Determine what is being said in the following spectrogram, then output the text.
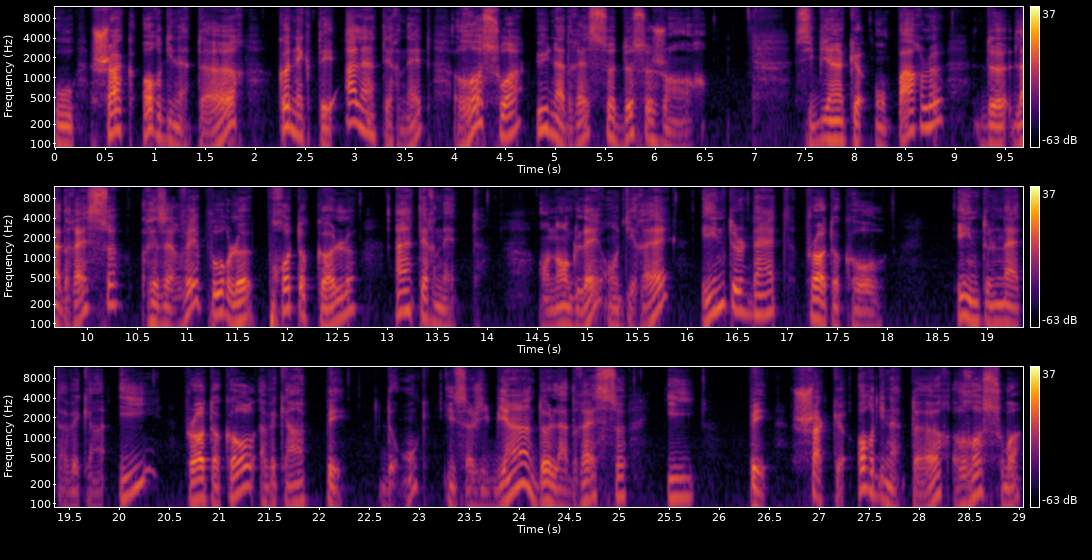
où chaque ordinateur connecté à l'Internet reçoit une adresse de ce genre. Si bien qu'on parle de l'adresse réservée pour le protocole Internet. En anglais, on dirait Internet Protocol. Internet avec un I, Protocol avec un P. Donc, il s'agit bien de l'adresse IP. Chaque ordinateur reçoit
